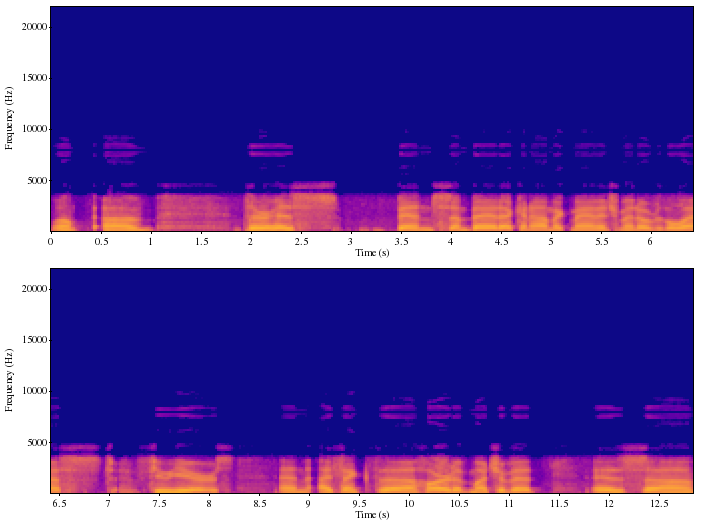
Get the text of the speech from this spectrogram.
Well, uh, there has been some bad economic management over the last few years, and I think the heart of much of it is uh,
